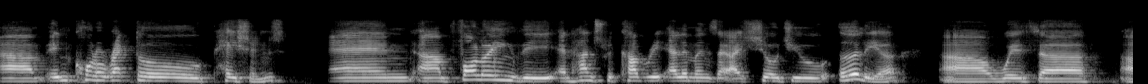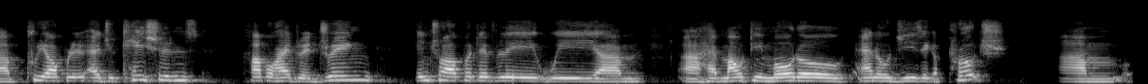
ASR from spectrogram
um, in colorectal patients. And um, following the enhanced recovery elements that I showed you earlier uh, with uh, uh preoperative educations, carbohydrate drink, intraoperatively, we um, uh, have multimodal analgesic approach. Um,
